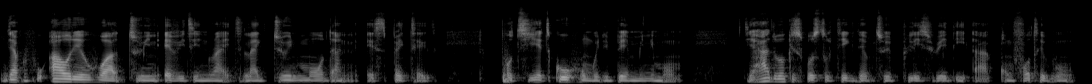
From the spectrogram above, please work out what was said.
there are people out there who are doing everything right, like doing more than expected, but yet go home with the bare minimum. Their hard work is supposed to take them to a place where they are comfortable,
